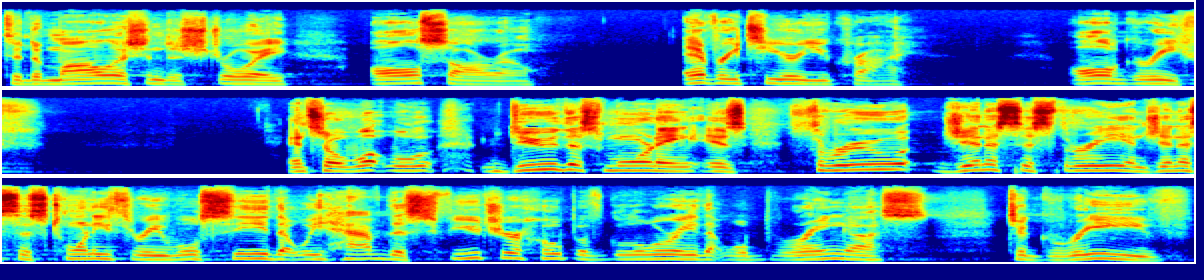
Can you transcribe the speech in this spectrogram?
to demolish and destroy all sorrow, every tear you cry, all grief. And so, what we'll do this morning is through Genesis 3 and Genesis 23, we'll see that we have this future hope of glory that will bring us to grieve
